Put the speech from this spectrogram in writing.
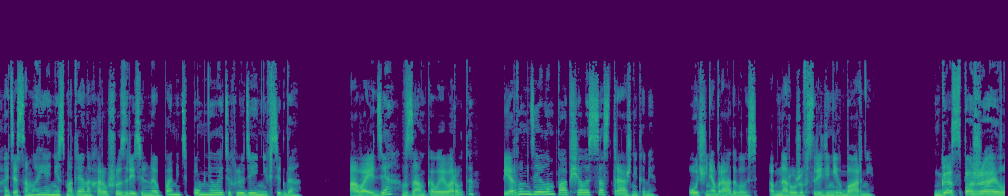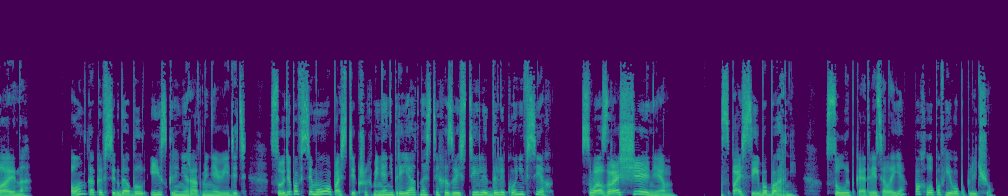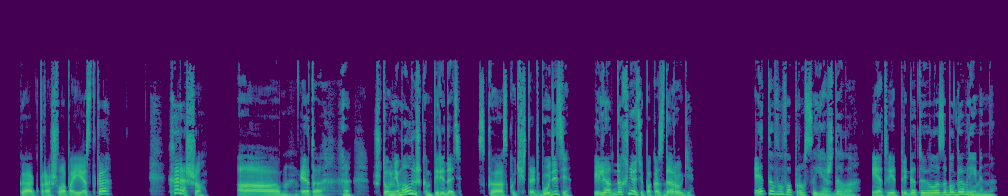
хотя сама я, несмотря на хорошую зрительную память, помнила этих людей не всегда. А войдя в замковые ворота, первым делом пообщалась со стражниками. Очень обрадовалась, обнаружив среди них Барни. «Госпожа Элайна!» Он, как и всегда, был искренне рад меня видеть. Судя по всему, о постигших меня неприятностях известили далеко не всех. «С возвращением!» «Спасибо, Барни», — с улыбкой ответила я, похлопав его по плечу. «Как прошла поездка?» «Хорошо». «А это, что мне малышкам передать? Сказку читать будете? Или отдохнете пока с дороги?» Этого вопроса я ждала, и ответ приготовила заблаговременно.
